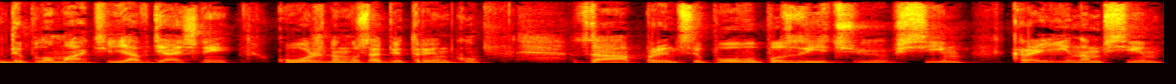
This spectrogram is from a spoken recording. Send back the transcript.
дипломатії. Я вдячний кожному за підтримку, за принципову позицію всім країнам, всім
